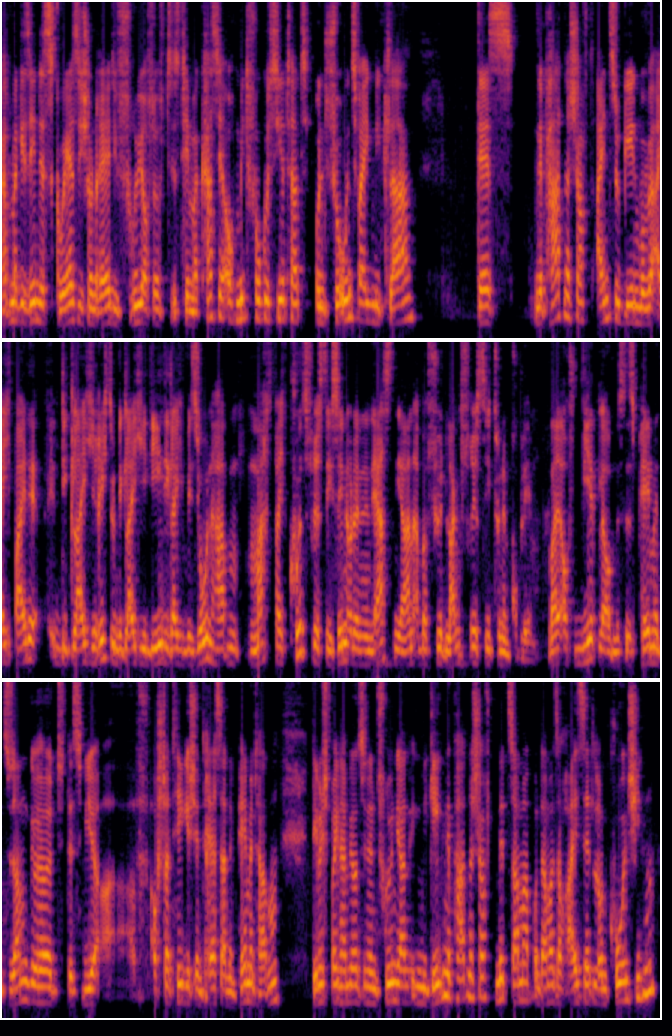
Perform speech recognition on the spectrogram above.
hat man gesehen, dass Square sich schon relativ früh auf das Thema Kasse auch mit fokussiert hat. Und für uns war irgendwie klar, dass eine Partnerschaft einzugehen, wo wir eigentlich beide die gleiche Richtung, die gleiche Idee, die gleiche Vision haben, macht vielleicht kurzfristig Sinn oder in den ersten Jahren, aber führt langfristig zu einem Problem. Weil auch wir glauben, dass das Payment zusammengehört, dass wir auch strategisch Interesse an dem Payment haben. Dementsprechend haben wir uns in den frühen Jahren irgendwie gegen eine Partnerschaft mit SumUp und damals auch iSettle und Co. entschieden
